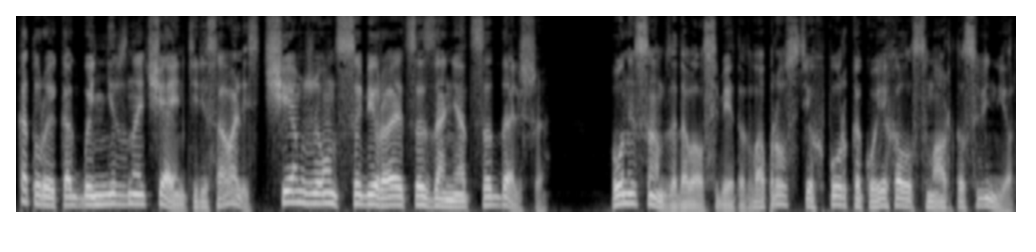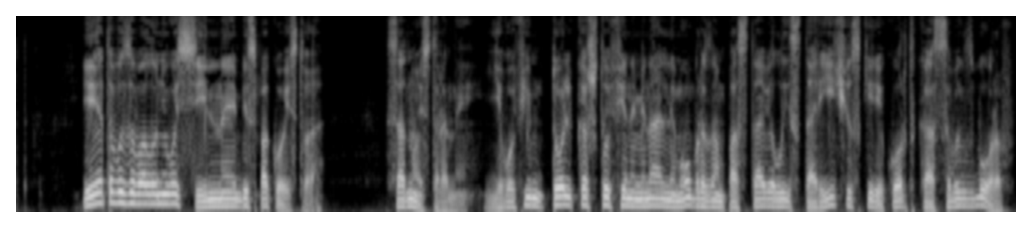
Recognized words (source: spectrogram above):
которые как бы невзначай интересовались, чем же он собирается заняться дальше. Он и сам задавал себе этот вопрос с тех пор, как уехал с Марта Свиньерд. И это вызывало у него сильное беспокойство — с одной стороны, его фильм только что феноменальным образом поставил исторический рекорд кассовых сборов.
